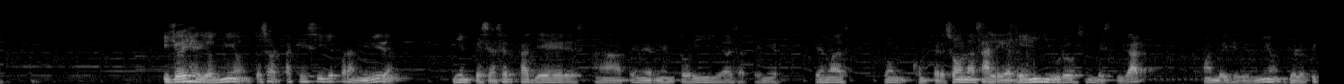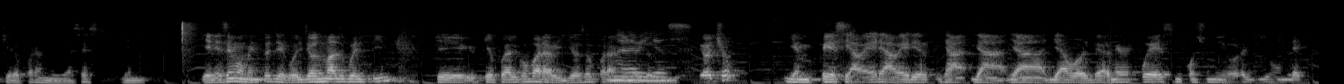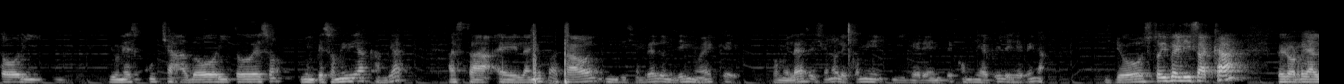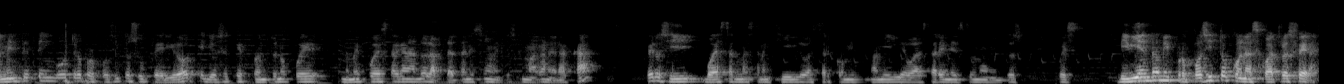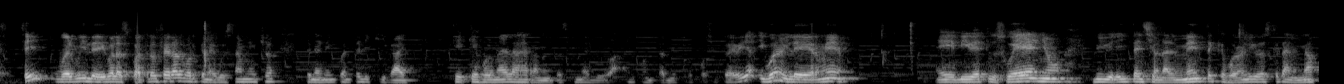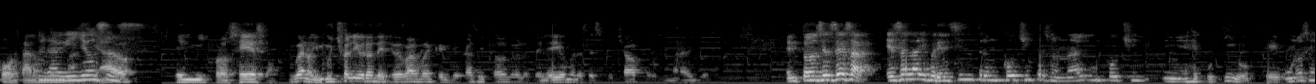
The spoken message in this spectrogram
Y yo dije, Dios mío, entonces ahorita qué sigue para mi vida? Y empecé a hacer talleres, a tener mentorías, a tener temas con, con personas, a leer libros, a investigar. Cuando dije, Dios mío, yo lo que quiero para mi vida es esto. Y en, y en ese momento llegó el John Maxwell Team que, que fue algo maravilloso para mí en el 2018 y empecé a ver, a ver, ya, ya, ya, ya volverme pues un consumidor y un lector y, y, un escuchador y todo eso, y empezó mi vida a cambiar. Hasta el año pasado, en diciembre del 2019, que tomé la decisión, hablé con mi, mi gerente, con mi jefe y le dije, venga, yo estoy feliz acá, pero realmente tengo otro propósito superior que yo sé que pronto no, puede, no me puede estar ganando la plata en estos momentos que me va a ganar acá, pero sí voy a estar más tranquilo, voy a estar con mi familia, voy a estar en estos momentos, pues, viviendo mi propósito con las cuatro esferas, ¿sí? Vuelvo y le digo las cuatro esferas porque me gusta mucho tener en cuenta el Ikigai, que, que fue una de las herramientas que me ayudó a encontrar mi propósito de vida. Y bueno, y leerme eh, Vive tu sueño, Vivir intencionalmente, que fueron libros que también me aportaron Maravillosos. en mi proceso. Y bueno, y muchos libros de Joe Barber que yo casi todos me los he leído, me los he escuchado, pero son maravillosos. Entonces, César, esa es la diferencia entre un coaching personal y un coaching eh, ejecutivo, que uno se,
